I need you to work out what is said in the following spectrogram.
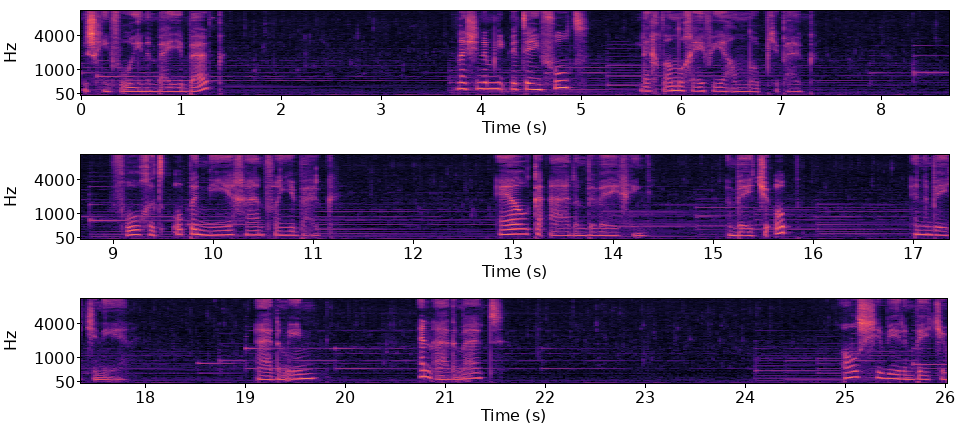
Misschien voel je hem bij je buik. En als je hem niet meteen voelt, leg dan nog even je handen op je buik. Volg het op en neer gaan van je buik. Elke adembeweging. Een beetje op en een beetje neer. Adem in en adem uit. Als je weer een beetje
